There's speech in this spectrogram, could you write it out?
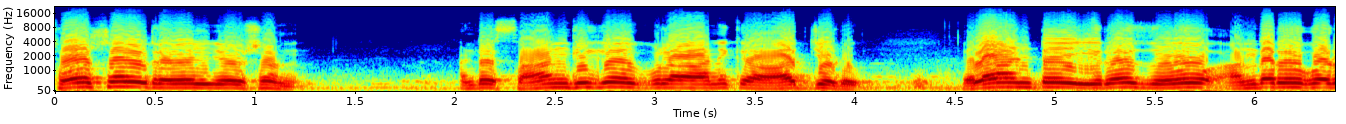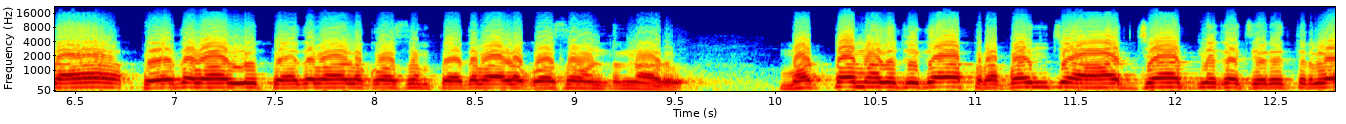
సోషల్ రెవల్యూషన్ అంటే సాంఘిక విప్లవానికి ఆద్యుడు. ఎలా అంటే ఈరోజు అందరూ కూడా పేదవాళ్ళు పేదవాళ్ళ కోసం పేదవాళ్ళ కోసం అంటున్నారు. మొట్టమొదటిగా ప్రపంచ ఆధ్యాత్మిక చరిత్రలో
